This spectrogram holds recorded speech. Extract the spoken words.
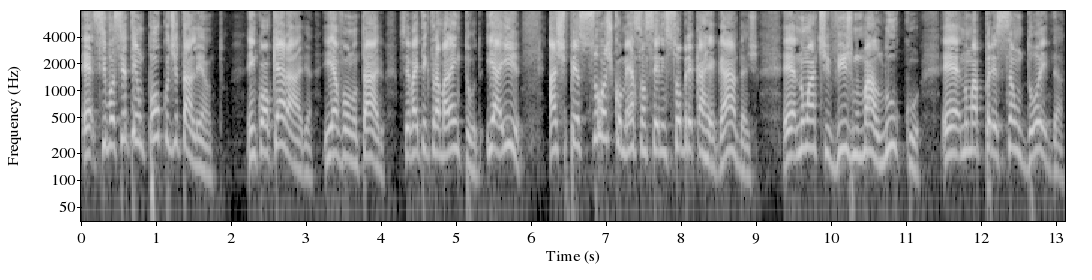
é, se você tem um pouco de talento, em qualquer área e é voluntário, você vai ter que trabalhar em tudo. E aí, as pessoas começam a serem sobrecarregadas é, num ativismo maluco, é, numa pressão doida,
